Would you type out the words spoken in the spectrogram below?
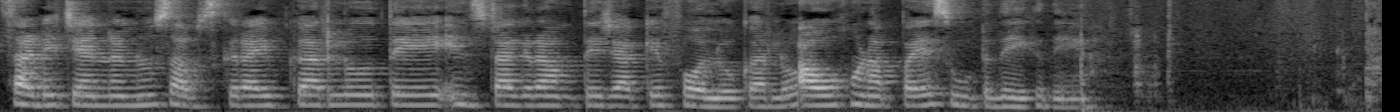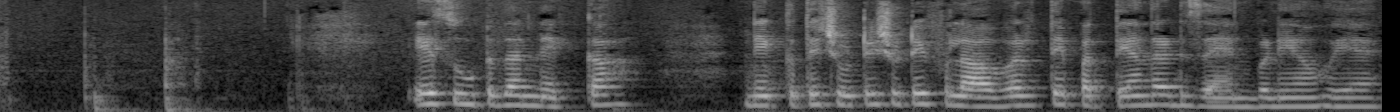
ਸਾਡੇ ਚੈਨਲ ਨੂੰ ਸਬਸਕ੍ਰਾਈਬ ਕਰ ਲਓ ਤੇ ਇੰਸਟਾਗ੍ਰam ਤੇ ਜਾ ਕੇ ਫੋਲੋ ਕਰ ਲਓ। ਆਓ, ਹੁਣ ਆਪਾਂ ਇਹ ਸੂਟ ਦੇਖਦੇ ਹਾਂ। ਇਹ ਸੂਟ ਦਾ ਨੈਕ ਆ। ਨੈਕ ਤੇ ਛੋਟੇ ਛੋਟੇ ਫਲਾਵਰ ਤੇ ਪੱਤਿਆਂ ਦਾ ਡਿਜ਼ਾਈਨ ਬਣਿਆ ਹੋਇਆ ਹੈ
